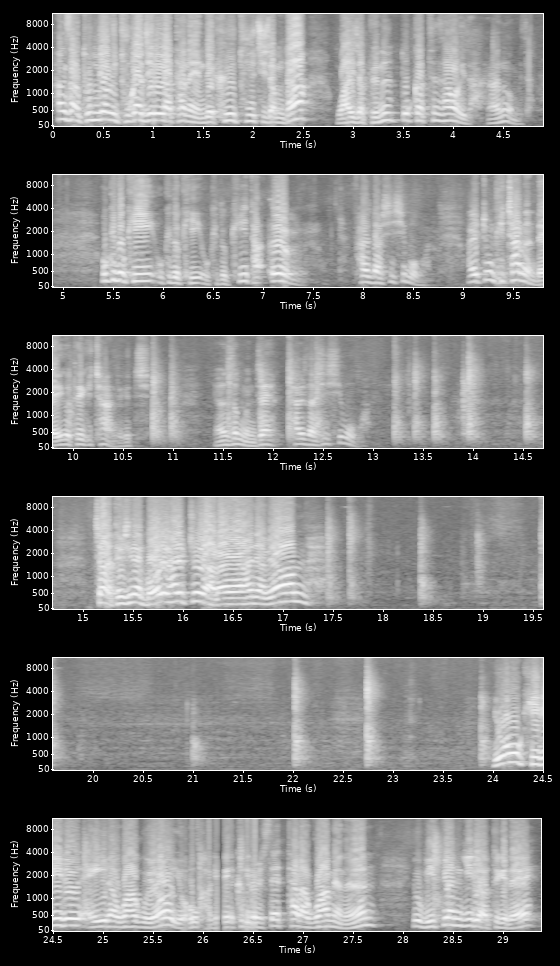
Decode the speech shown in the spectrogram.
항상 동경이 두 가지를 나타내는데 그 두 지점 다 y좌표는 똑같은 상황이다 라는 겁니다. 오키도키 오키도키 오키도키 다음. 8-15번. 아니 좀 귀찮은데? 이거 되게 귀찮은데 그치? 연습 문제 8-15번. 자 대신에 뭘 할 줄 알아야 하냐면 요 길이를 A라고 하고요. 요 가게 크기를 세타라고 하면은 요 밑변 길이 어떻게 돼?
